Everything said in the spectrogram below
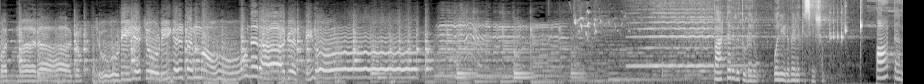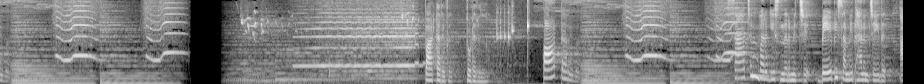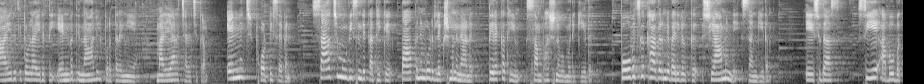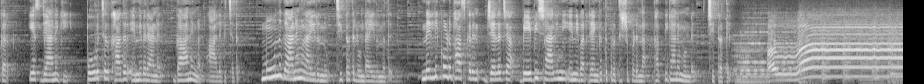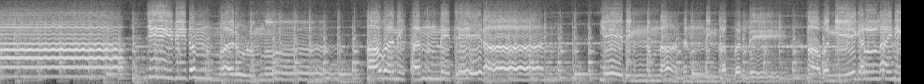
പത്മരാഗം ചൂടിയ ചോടികൾ തൻ മൗനരാഗത്തിലോ. പാട്ടറിവ് തുടരും ഒരിടവേളയ്ക്ക് ശേഷം. പാട്ടറിവ്. പാട്ടറിവ് തുടരുന്നു. പാട്ടറിവ്. സാജൻ വർഗീസ് നിർമ്മിച്ച് ബേബി സംവിധാനം ചെയ്ത് ആയിരത്തി തൊള്ളായിരത്തി എൺപത്തിനാലിൽ പുറത്തിറങ്ങിയ മലയാള ചലച്ചിത്രം N H forty seven. Saj മൂവീസിന്റെ കഥയ്ക്ക് പാപ്പനംകോട് ലക്ഷ്മണനാണ് തിരക്കഥയും സംഭാഷണവും ഒരുക്കിയത്. പോവച്ചൽ ഖാദറിന്റെ വരികൾക്ക് ശ്യാമിന്റെ സംഗീതം. Yesudas C A Aboobacker S Janaki Poovachal Khader എന്നിവരാണ് ഗാനങ്ങൾ ആലപിച്ചത്. മൂന്ന് ഗാനങ്ങളായിരുന്നു ചിത്രത്തിലുണ്ടായിരുന്നത്. നെല്ലിക്കോട് ഭാസ്കരൻ ജലജ ബേബി ശാലിനി എന്നിവർ രംഗത്ത് പ്രത്യക്ഷപ്പെടുന്ന ഭക്തിഗാനമുണ്ട് ചിത്രത്തിൽ. അല്ലാ അരുളുന്നു അവനിൽ തന്നെ ചേരാൻ ഏതിന്നും നാഥൻ നിൻ റബ്ബല്ലേ? അവൻ ഏകല്ല നീ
